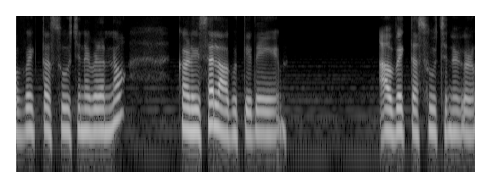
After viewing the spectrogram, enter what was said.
ಅವ್ಯಕ್ತ ಸೂಚನೆಗಳನ್ನು ಕಳುಹಿಸಲಾಗುತ್ತಿದೆ. ಅವ್ಯಕ್ತ ಸೂಚನೆಗಳು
